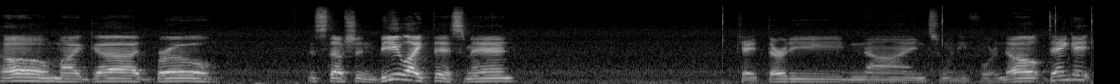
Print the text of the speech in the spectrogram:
Oh my god, bro. This stuff shouldn't be like this, man. Okay, 39, 24. No, dang it.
